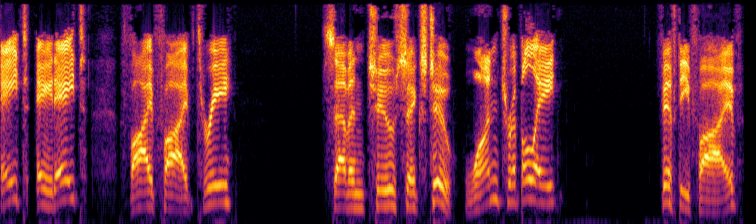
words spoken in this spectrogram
888 553 7262. 1 55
